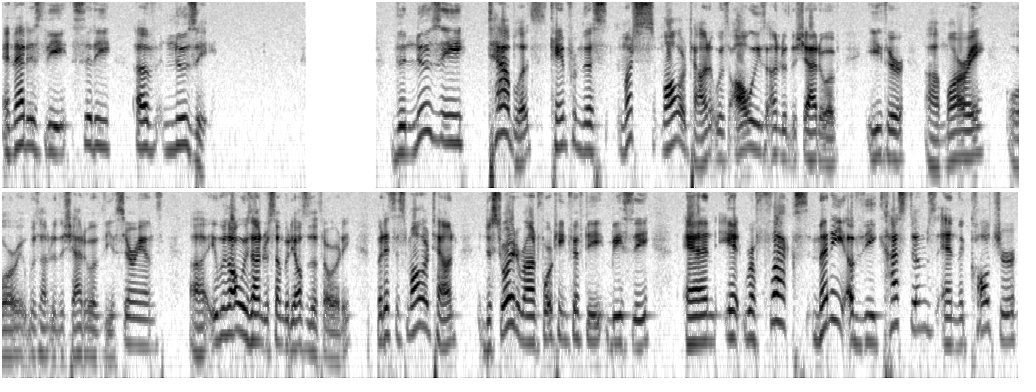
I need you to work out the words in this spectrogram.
and that is the city of Nuzi. The Nuzi tablets came from this much smaller town. It was always under the shadow of either uh, Mari or it was under the shadow of the Assyrians. Uh, it was always under somebody else's authority, but it's a smaller town, destroyed around 1450 BC, and it reflects many of the customs and the culture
